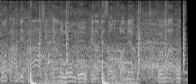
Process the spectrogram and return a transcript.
contra a arbitragem que anulou um gol, que na visão do Flamengo foi uma... Um...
